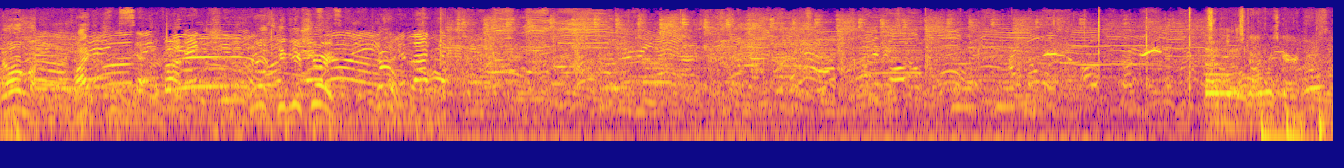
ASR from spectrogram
No, what? Thank you. Chris, give your shirt. Go. Star Wars characters.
